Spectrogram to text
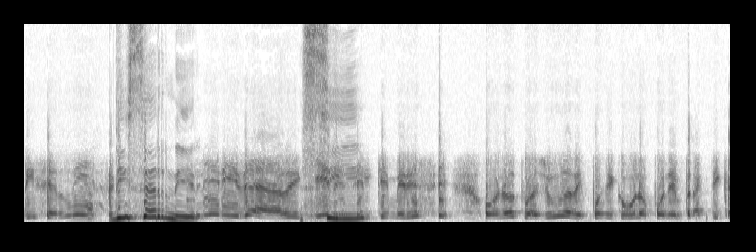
discernir. Discernir. quién es el que merece tu ayuda después de que uno pone en práctica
